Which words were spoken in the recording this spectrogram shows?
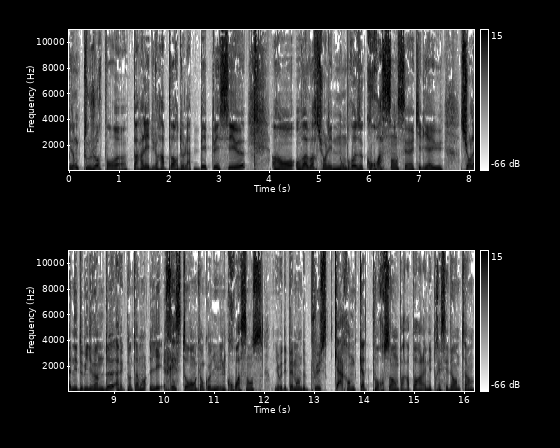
Et donc toujours pour euh, parler du rapport de la BPCE, on, va voir sur les nombreuses croissances euh, qu'il y a eu sur l'année 2022, avec notamment les restaurants qui ont connu une croissance au niveau des paiements de plus 44% par rapport à l'année précédente. Hein.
